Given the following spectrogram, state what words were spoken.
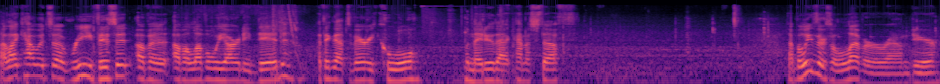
I like how it's a revisit of a, of a level we already did. I think that's very cool when they do that kind of stuff. I believe there's a lever around here.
